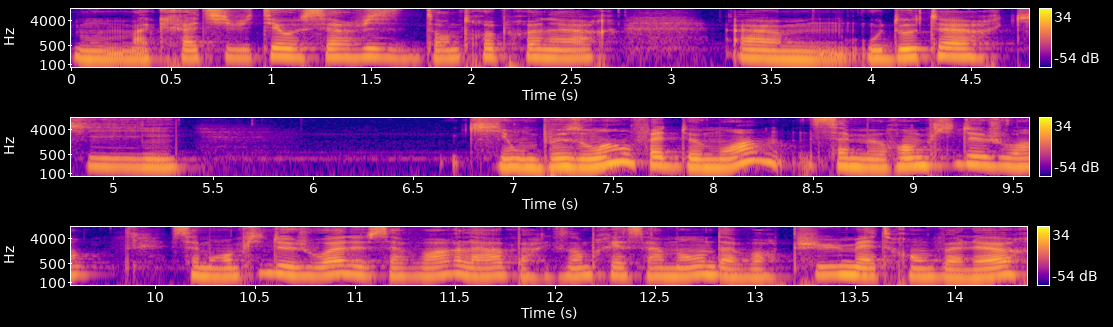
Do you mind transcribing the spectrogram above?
ma créativité au service d'entrepreneurs euh, ou d'auteurs qui, qui ont besoin en fait de moi, ça me remplit de joie. Ça me remplit de joie de savoir là, par exemple récemment, d'avoir pu mettre en valeur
